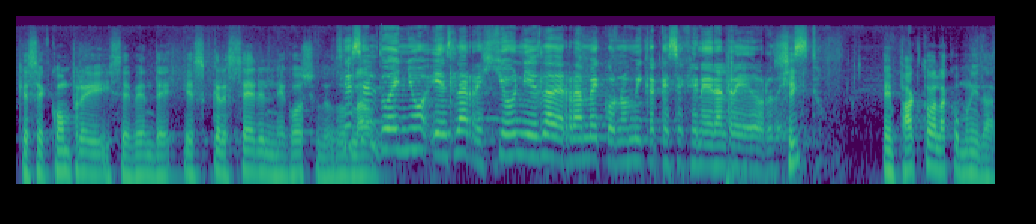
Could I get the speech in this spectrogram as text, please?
que se compre y se vende, es crecer el negocio de dos Si es lados. el dueño, es la región y es la derrama económica que se genera alrededor de Sí, esto. Impacto a la comunidad.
